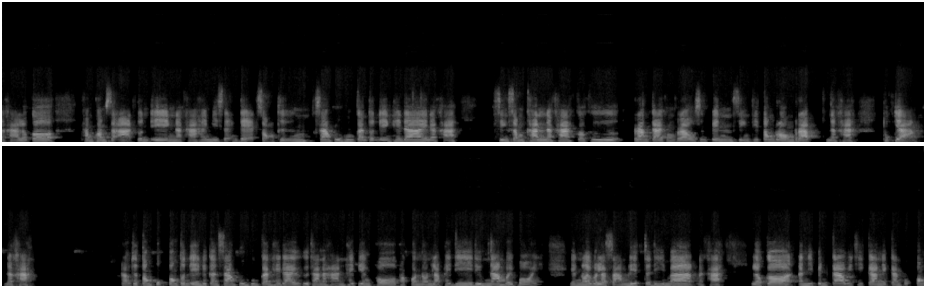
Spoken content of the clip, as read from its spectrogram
นะคะ แล้วก็ทำความสะอาดตนเองนะคะ ให้มีแสงแดดส่องถึงสร้างภูมิคุ้มกันตนเองให้ได้นะคะ สิ่งสำคัญนะคะก็คือร่างกายของเราซึ่งเป็นสิ่งที่ต้องรองรับนะคะ ทุกอย่างนะคะ เราจะต้องปกป้องตนเองด้วยการสร้างภูมิคุ้มกันให้ได้ก็คือทานอาหารให้เพียงพอ พักผ่อนนอนหลับให้ดี ดื่มน้ำบ่อยๆ อย่างน้อยวันละ 3 ลิตรจะดีมากนะคะ แล้วก็อันนี้เป็น 9 วิธีการในการปกป้อง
